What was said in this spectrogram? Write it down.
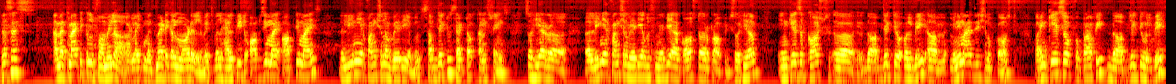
this is a mathematical formula or like mathematical model which will help you to optimize, optimize the linear function of variables subject to set of constraints. So here uh, linear function variables may be a cost or profit. So here in case of cost uh, the objective will be uh, minimization of cost or in case of profit the objective will be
